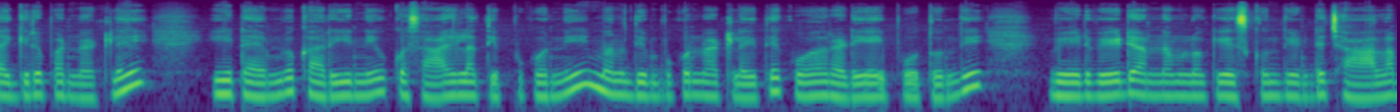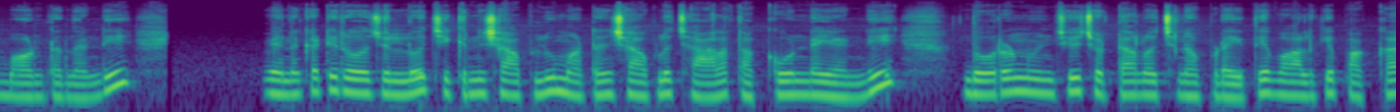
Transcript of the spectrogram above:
దగ్గర పడినట్లే. ఈ టైంలో కర్రీని ఒకసారి ఇలా తిప్పుకొని మనం దింపుకున్నట్లయితే కూర రెడీ అయిపోతుంది. వేడి వేడి అన్నంలోకి వేసుకుని తింటే చాలా బాగుంటుందండి. వెనకటి రోజుల్లో చికెన్ షాపులు మటన్ షాపులు చాలా తక్కువ ఉండేయండి దూరం నుంచి చుట్టాలు వచ్చినప్పుడు అయితే వాళ్ళకి పక్కా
